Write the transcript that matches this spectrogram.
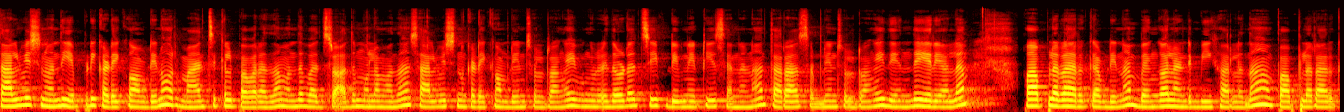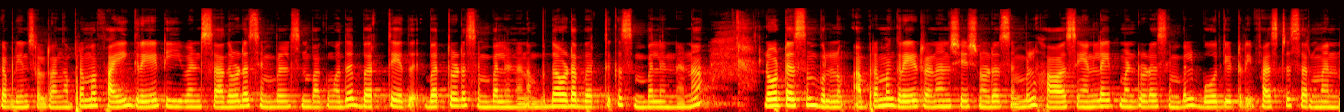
சால்வேஷன் வந்து எப்படி கிடைக்கும் அப்படின்னா ஒரு மேஜிக்கல் பவரை தான் வந்து வஜ்ரா அது மூலமாக தான் சால்வேஷன் கிடைக்கும் அப்படின்னு சொல்கிறாங்க இவங்க இதோட சீஃப் டிவினிட்டிஸ் என்னென்னா தராஸ் அப்படின்னு சொல்கிறாங்க இது எந்த ஏரியாவில் பாப்புலராக இருக்குது அப்படின்னா பெங்கால் அண்டு பீகாரில் தான் பாப்புலராக இருக்குது அப்படின்னு சொல்கிறாங்க அப்புறமா ஃபைவ் கிரேட் ஈவெண்ட்ஸ் அதோட சிம்பிள்ஸ்னு பார்க்கும்போது பர்த் எது? பர்த்தோட சிம்பிள் என்னென்னா புத்தாவோட பர்த்துக்கு சிம்பிள் என்னென்னா லோட்டஸும் புல்லும். அப்புறமா கிரேட் ரெனன்சியேஷனோட சிம்பிள் ஹார்ஸ் என்லைட்மெண்ட்டோட சிம்பிள் போதி ஃபஸ்ட்டு சர்மன்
